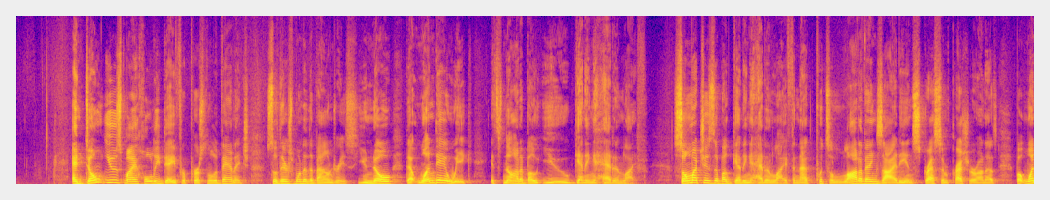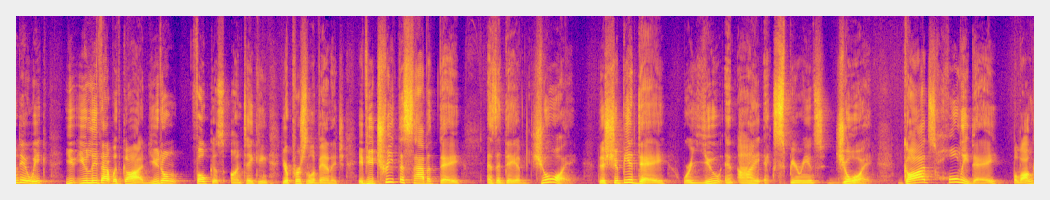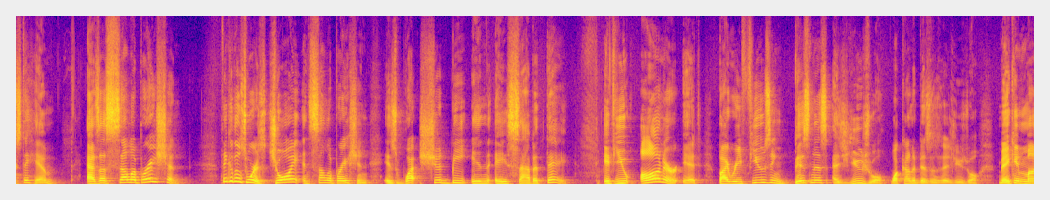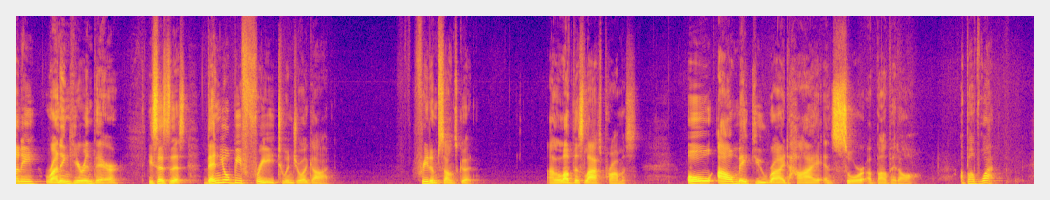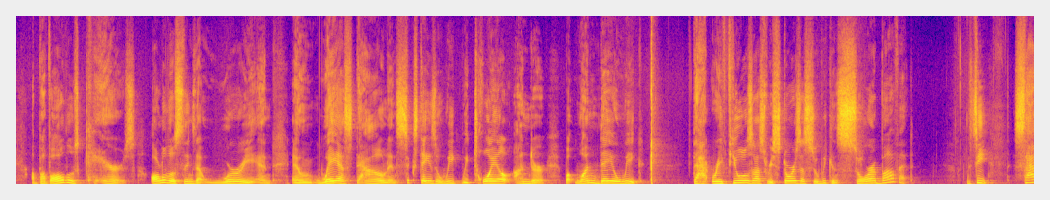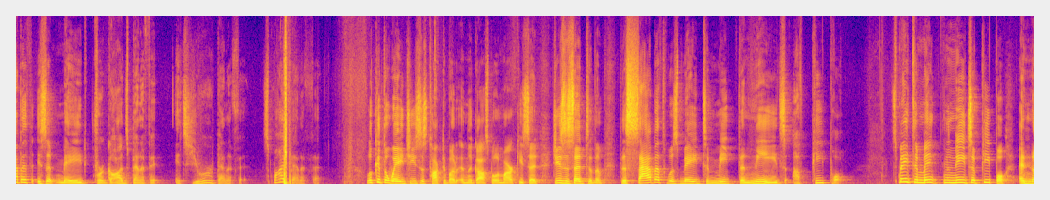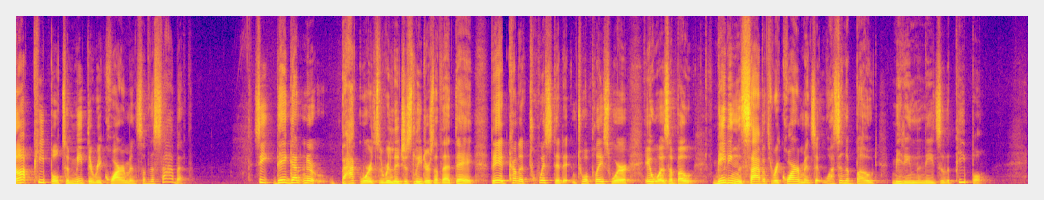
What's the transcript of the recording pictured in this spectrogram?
and don't use my holy day for personal advantage. So there's one of the boundaries. You know that one day a week, it's not about you getting ahead in life. So much is about getting ahead in life, and that puts a lot of anxiety and stress and pressure on us. But one day a week, you, you leave that with God. You don't focus on taking your personal advantage. If you treat the Sabbath day as a day of joy, this should be a day where you and I experience joy. God's holy day belongs to Him as a celebration. Think of those words joy and celebration is what should be in a Sabbath day. If you honor it by refusing business as usual, what kind of business as usual? Making money, running here and there. He says this then you'll be free to enjoy God. Freedom sounds good. I love this last promise. Oh, I'll make you ride high and soar above it all. Above what? Above all those cares, all of those things that worry and, and weigh us down, and six days a week we toil under, but one day a week, that refuels us, restores us so we can soar above it. See, Sabbath isn't made for God's benefit, it's your benefit, it's my benefit. Look at the way Jesus talked about it in the Gospel of Mark. He said, Jesus said to them, The Sabbath was made to meet the needs of people. It's made to meet the needs of people and not people to meet the requirements of the Sabbath. See, they had gotten it backwards, the religious leaders of that day. They had kind of twisted it into a place where it was about meeting the Sabbath requirements. It wasn't about meeting the needs of the people.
